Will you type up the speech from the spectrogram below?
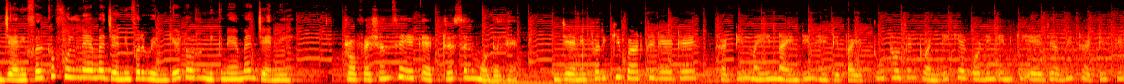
जेनिफर का फुल नेम है जेनिफर विनगेट और निक नेम है जेनी। प्रोफेशन से एक एक्ट्रेस एंड मॉडल है। जेनिफर की बर्थ डेट है 30 मई 1985 2020 के अकॉर्डिंग इनकी एज है अभी 36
